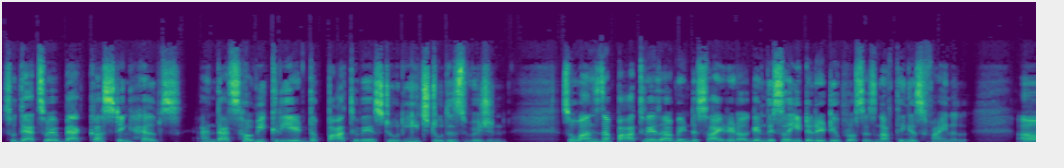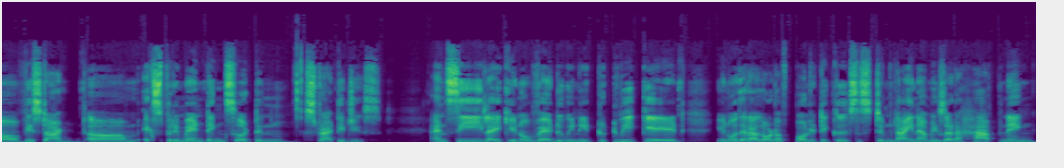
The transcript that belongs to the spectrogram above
So that's where backcasting helps. And that's how we create the pathways to reach to this vision. So once the pathways have been decided, again, this is an iterative process. Nothing is final. Uh, we start um, experimenting certain strategies and see like you know where do we need to tweak it? You know there are a lot of political system dynamics that are happening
